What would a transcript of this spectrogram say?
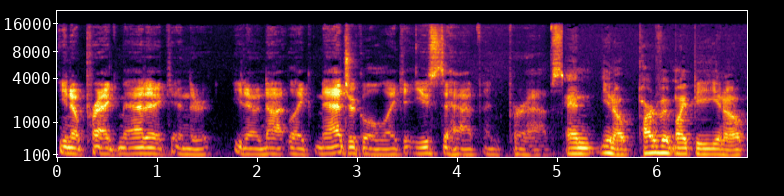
you know pragmatic and they're you know not like magical like it used to happen perhaps. And you know part of it might be you know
